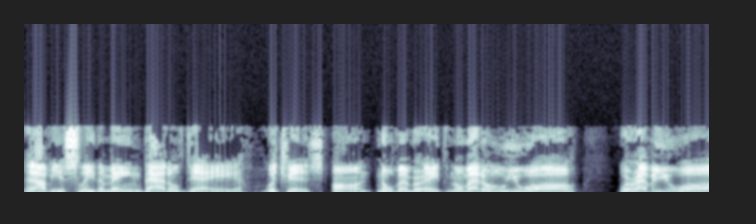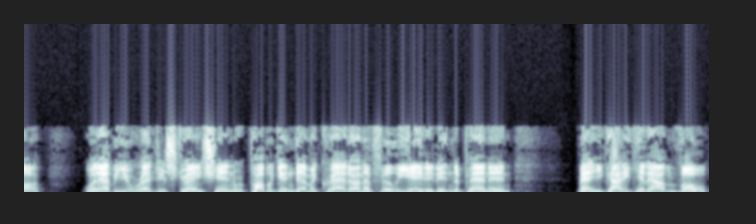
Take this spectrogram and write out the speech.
And obviously, the main battle day, which is on November 8th. No matter who you are, wherever you are, whatever your registration, Republican, Democrat, unaffiliated, independent, man, you got to get out and vote.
